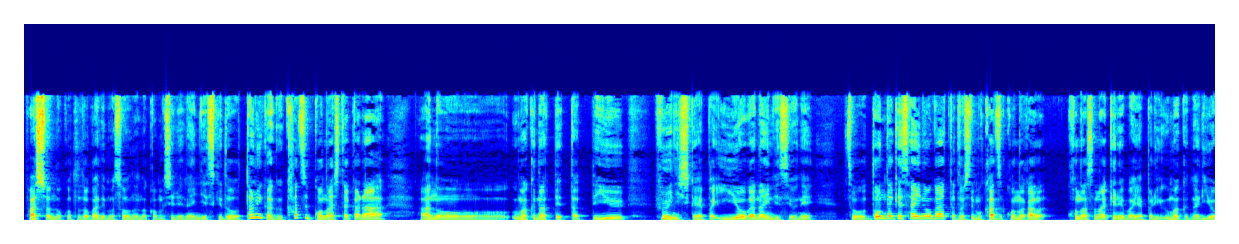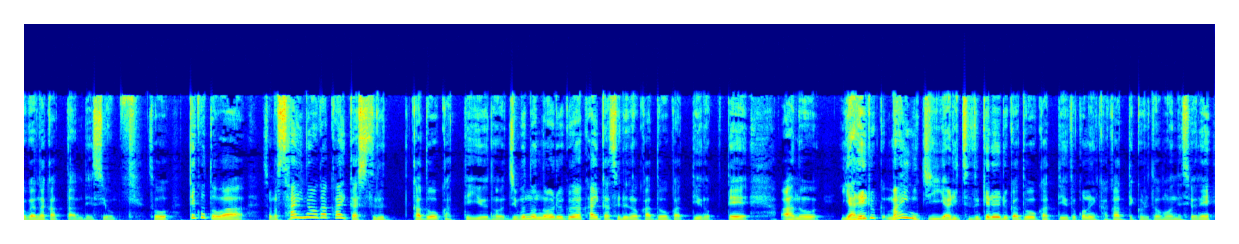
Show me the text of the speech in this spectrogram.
ファッションのこととかでもそうなのかもしれないんですけどとにかく数こなしたからあの上手くなってったっていうふうにしかやっぱ言いようがないんですよね。そうどんだけ才能があったとしても数こなこなさなければやっぱり上手くなりようがなかったんですよ。そうってことはその才能が開花するかどうかっていうの自分の能力が開花するのかどうかっていうのってあのやれる毎日やり続けれるかどうかっていうところにかかってくると思うんですよね。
